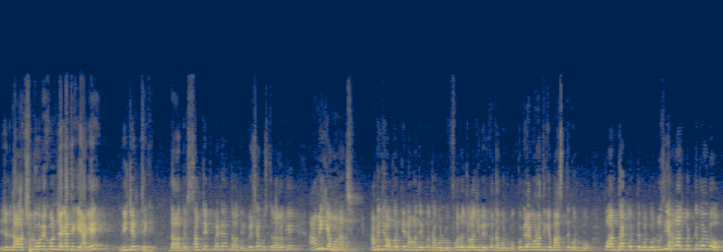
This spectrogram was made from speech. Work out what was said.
এই জন্য দাওয়াত শুরু হবে কোন জায়গা থেকে? আগে নিজের থেকে। দাওয়াতের সাবজেক্ট ম্যাটার দাওয়াতের বিষয়বস্তুর আলোকে আমি কেমন আছি? আমি যে অপরকে নামাজের কথা বলব, ফরজ, ওয়াজিবের কথা বলব, কবিরা থেকে বাঁচতে বলব, পর্দা করতে বলব, রুজি হালাল করতে বলব,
